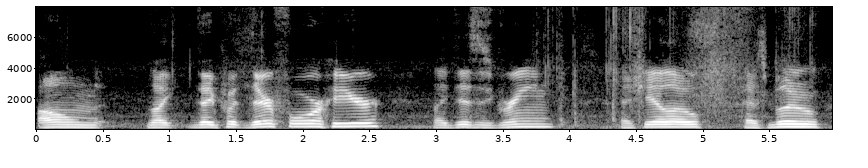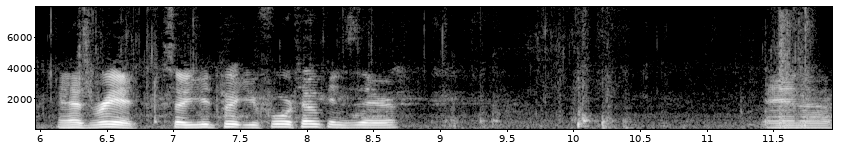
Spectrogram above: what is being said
on like they put their four here. Like this is green that's yellow that's blue and that's red. So you'd put your four tokens there and uh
